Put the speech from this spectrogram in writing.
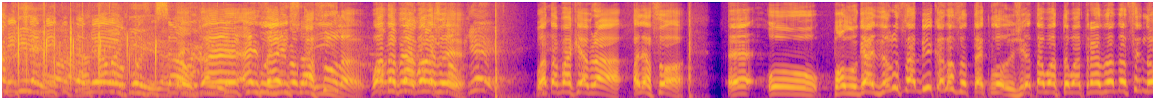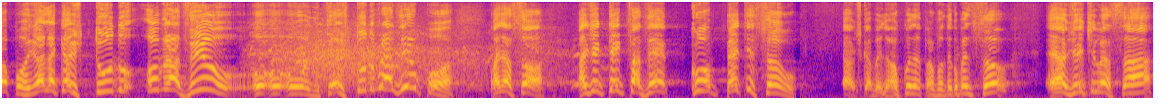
A gente é mito também, oposição. É, é isso aí, meu caçula. Bota ver, bota ver. Bota pra quebrar. Olha só. É, o Paulo Guedes, eu não sabia que a nossa tecnologia estava tão atrasada assim, não, pô. E olha que eu estudo o Brasil. O, o, o, eu estudo o Brasil, pô. Olha só, a gente tem que fazer competição. Eu acho que a melhor coisa para fazer competição é a gente lançar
